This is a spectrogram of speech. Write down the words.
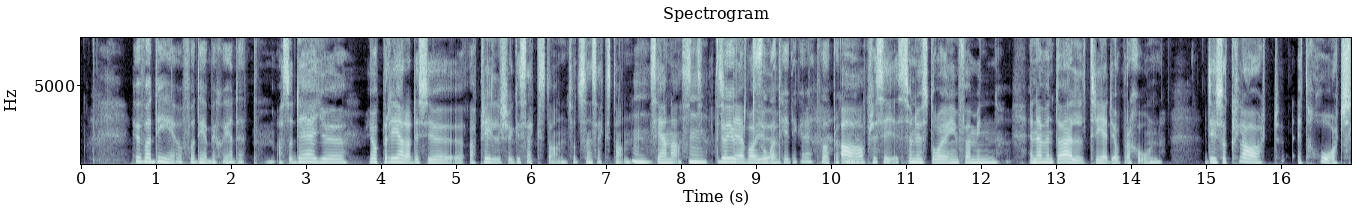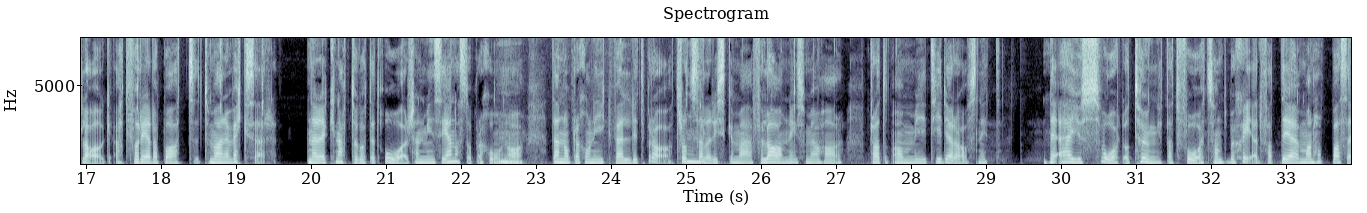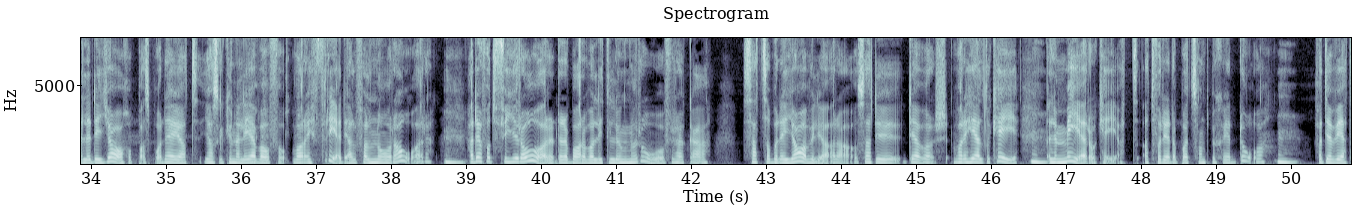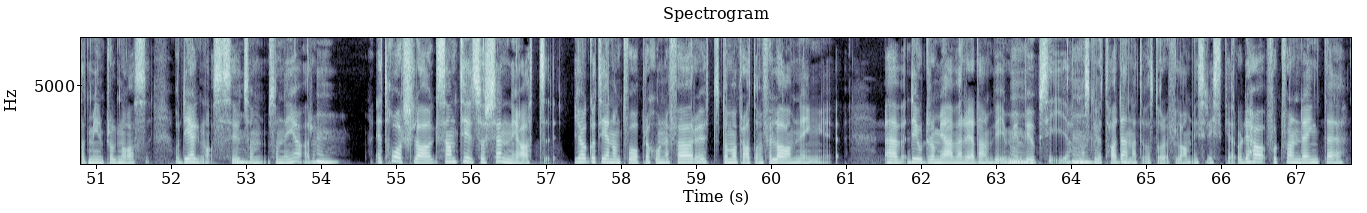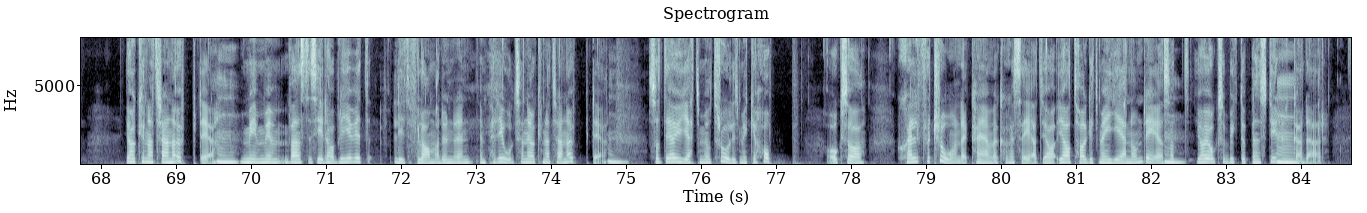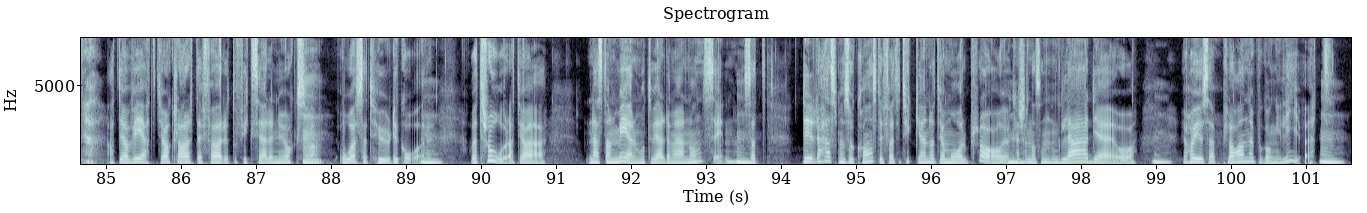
Hur var det att få det beskedet? Alltså det är ju, jag opererades ju april 2016, 2016 Mm. senast. Mm. Så du har det gjort ju- två tidigare, två operationer. Ja, precis. Så nu står jag inför min, en eventuell tredje operation. Det är såklart ett hårt slag att få reda på att tumören växer när det knappt har gått ett år sedan min senaste operation Mm. och den operationen gick väldigt bra, trots Mm. alla risker med förlamning som jag har pratat om i tidigare avsnitt. Det är ju svårt och tungt att få ett sånt besked, för att det man hoppas, eller det jag hoppas på, det är ju att jag ska kunna leva och få vara i fred i alla fall några år. Mm. Hade jag fått fyra år där det bara var lite lugn och ro och försöka satsa på det jag vill göra, och så hade det var- varit helt okej, Mm. eller mer okej, att, att få reda på ett sånt besked då. Mm. För att jag vet att min prognos och diagnos ser Mm. ut som, som den gör. Mm. Ett hårt slag. Samtidigt så känner jag att jag har gått igenom två operationer förut. De har pratat om förlamning. Det gjorde de ju även redan vid min Mm. biopsi, att Mm. man skulle ta den, att det var stora förlamningsrisker. Och det har fortfarande inte... Jag har kunnat träna upp det. Mm. Min, min vänstersida har blivit lite förlamad under en, en period, sen har jag kunnat träna upp det. Mm. Så att det har ju gett mig otroligt mycket hopp. Och också självförtroende kan jag väl kanske säga att jag, jag har tagit mig igenom det. Så Mm. att jag har också byggt upp en styrka Mm. där. Att jag vet, jag har klarat det förut och fixar jag det nu också. Mm. Oavsett hur det går. Mm. Och jag tror att jag är nästan mer motiverad än vad jag någonsin. Så att det är det här som är så konstigt, för att jag tycker ändå att jag mår bra och jag Mm. kan känna sån glädje. Och Mm. jag har ju så planer på gång i livet. Mm.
